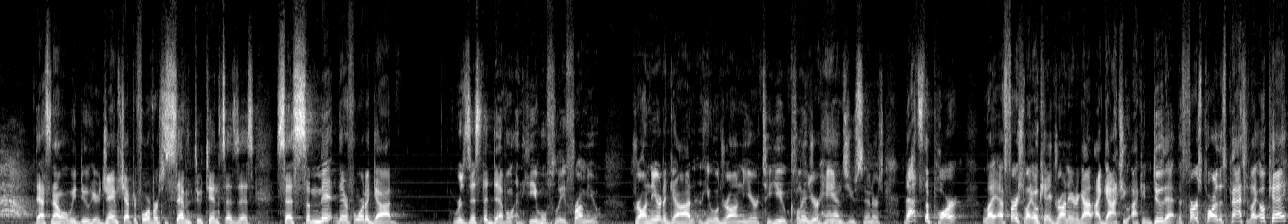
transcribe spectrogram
out. That's not what we do here. James chapter 4, verses 7 through 10 says this says, Submit therefore to God, resist the devil, and he will flee from you. Draw near to God, and he will draw near to you. Cleanse your hands, you sinners. That's the part like at first, like, okay, draw near to God. I got you. I can do that. The first part of this passage, like, okay,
